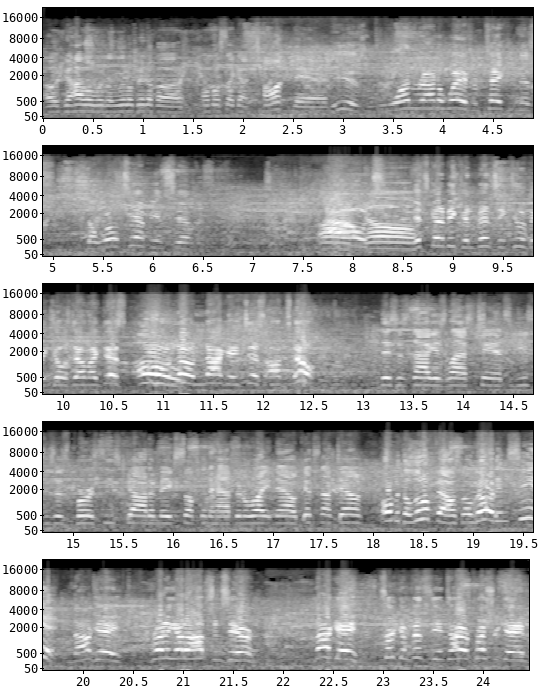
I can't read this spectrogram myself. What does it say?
Oh, Oga- Ogawa with a little bit of a, almost like a taunt there. He is one round away from taking this, the world championship. Oh, Ouch! no. It's going to be convincing, too, if it goes down like this. Oh. Oh, no, Nage just on tilt. This is Nage's last chance. He uses his burst. He's got to make something happen right now. Gets knocked down. Oh, but the little Faust. So Ogawa didn't see it. Nage running out of options here. Nage circumvents the entire pressure game.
